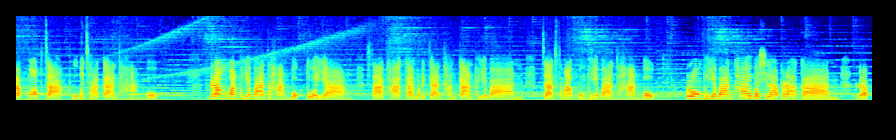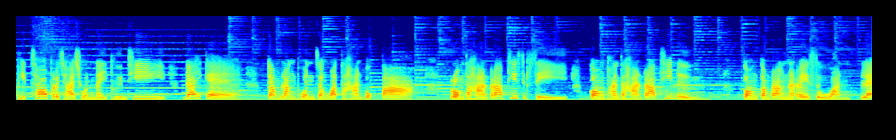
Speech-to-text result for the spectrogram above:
รับมอบจากผู้บัญชาการทหารบก รางวัลพยาบาลทหารบกตัวอย่าง สาขาการบริการทางการพยาบาล จากสมาคมพยาบาลทหารบก โรงพยาบาลค่ายวชิรปราการ รับผิดชอบประชาชนในพื้นที่ ได้แก่กำลังพลจังหวัดทหารบกตาก กรมทหารราบที่ 14 กองพันทหารราบที่ 1 กองกำลังนเรศวร และ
